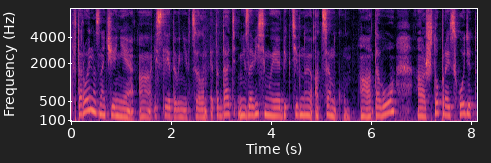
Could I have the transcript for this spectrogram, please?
Второе назначение э, исследований в целом – это дать независимую и объективную оценку э, того, э, что происходит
